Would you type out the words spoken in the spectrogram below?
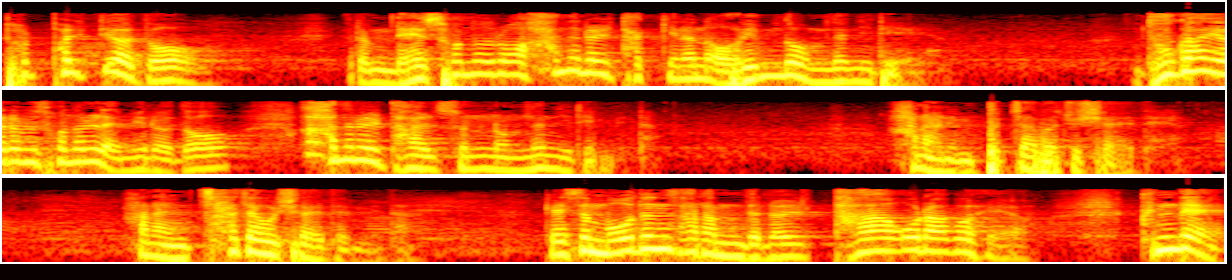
펄펄 뛰어도 여러분 내 손으로 하늘을 닦기는 어림도 없는 일이에요. 누가 여러분 손을 내밀어도 하늘을 닿을 수는 없는 일입니다. 하나님 붙잡아 주셔야 돼요. 하나님 찾아오셔야 됩니다. 그래서 모든 사람들을 다 오라고 해요. 근데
